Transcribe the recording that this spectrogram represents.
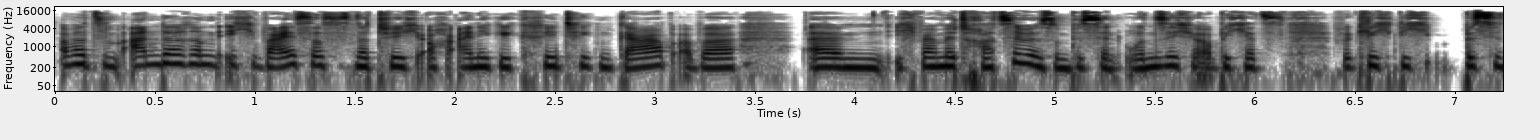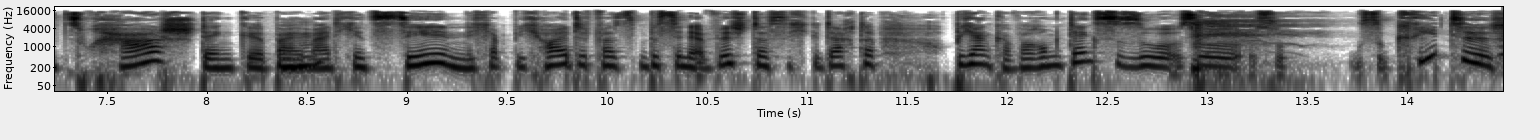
Aber zum anderen, ich weiß, dass es natürlich auch einige Kritiken gab, aber ähm, ich war mir trotzdem so ein bisschen unsicher, ob ich jetzt wirklich nicht ein bisschen zu harsch denke bei mhm. manchen Szenen. Ich habe mich heute fast ein bisschen erwischt, dass ich gedacht habe, oh, Bianca, warum denkst du so, so, so so kritisch.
